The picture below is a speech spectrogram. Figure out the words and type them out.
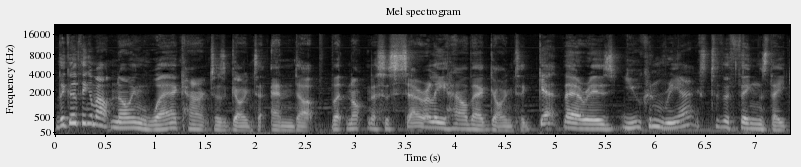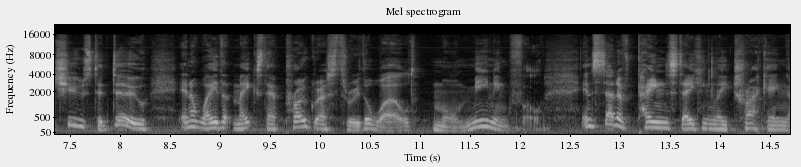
The good thing about knowing where characters are going to end up, but not necessarily how they're going to get there, is you can react to the things they choose to do in a way that makes their progress through the world more meaningful. Instead of painstakingly tracking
